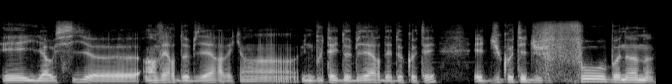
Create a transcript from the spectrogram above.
Et il y a aussi euh, un verre de bière avec un, une bouteille de bière des deux côtés. Et du côté du faux bonhomme,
